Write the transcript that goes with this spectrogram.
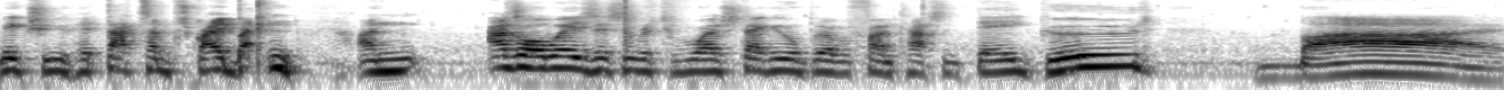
Make sure you hit that subscribe button. And as always, this is Richard Welsh Tech. I hope you have a fantastic day. Good. Bye.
